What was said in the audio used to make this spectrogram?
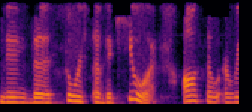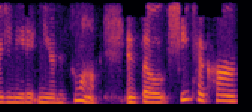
then the source of the cure also originated near the swamp. And so she took her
